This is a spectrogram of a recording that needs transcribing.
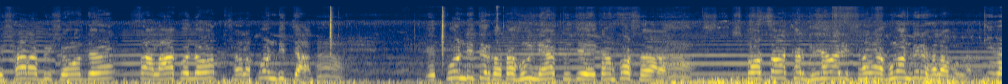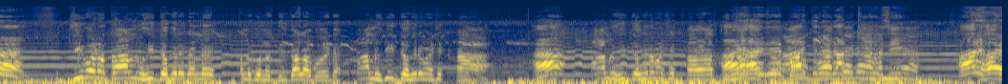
এই সারা বিশ্বের মধ্যে সালা কইল সালা পণ্ডিত জাত। হ্যাঁ। এই পণ্ডিতের কথা শুই না তুই যে এই কাম করছ হ্যাঁ। তোর তো আখার ভিড়া বাড়ি সারা হুমান করে ফেলাবো। কি ভাই? জীবনে তো আলু সিদ্ধ করে গেলে আলু কোনো দিন জ্বালাবো এটা আলু সিদ্ধ করে মাসে খা হ্যাঁ? আলু সিদ্ধ করে মাসে তুই হাই হাই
